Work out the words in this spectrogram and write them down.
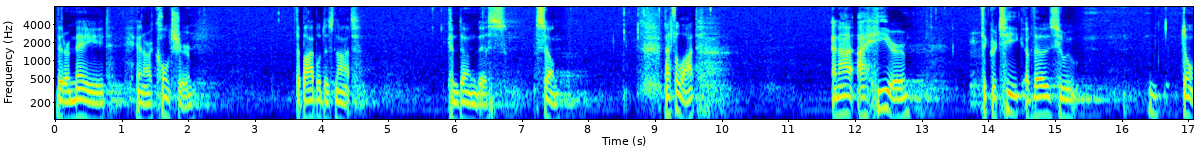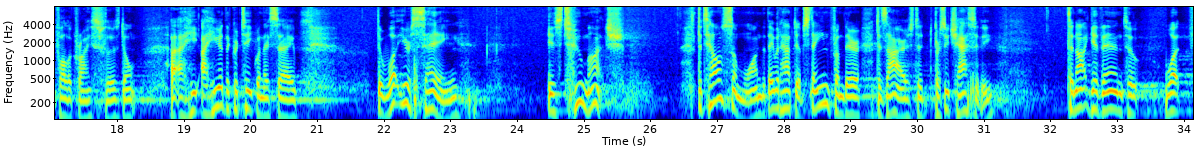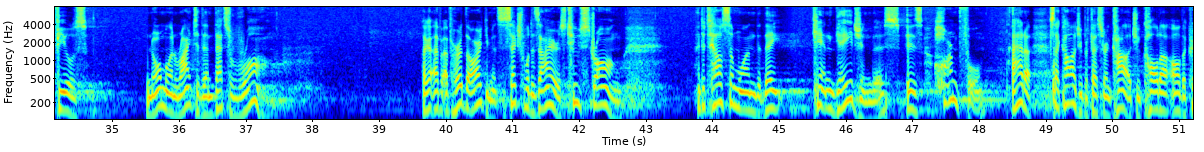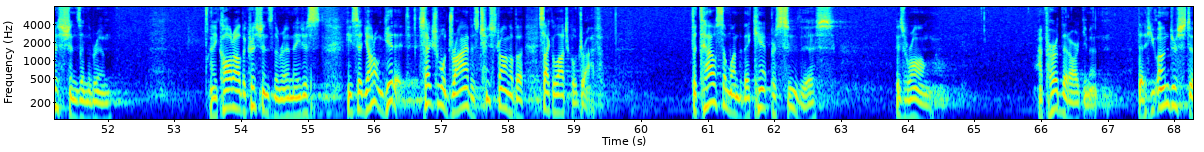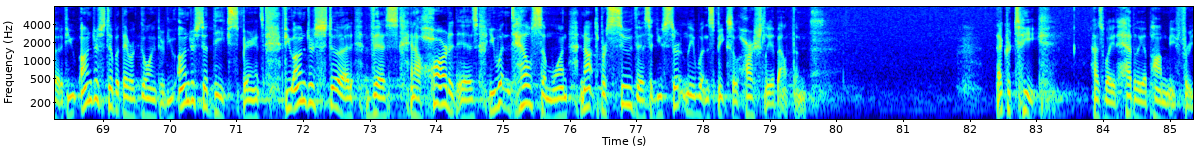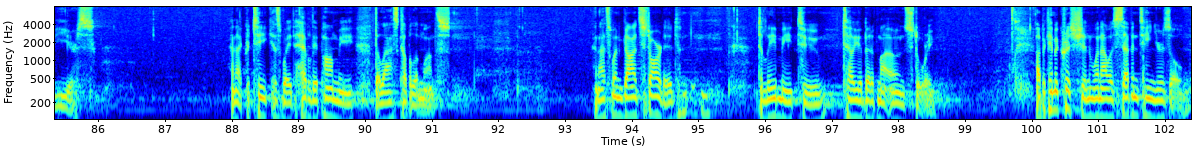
that are made in our culture. The Bible does not condone this. So, that's a lot. And I, I hear the critique of those who don't follow Christ, for those don't. I, I, I hear the critique when they say that what you're saying is too much. To tell someone that they would have to abstain from their desires to pursue chastity, to not give in to what feels normal and right to them, that's wrong. Like I've, I've heard the arguments sexual desire is too strong. And to tell someone that they can't engage in this is harmful. I had a psychology professor in college who called out all the Christians in the room. And he called all the Christians in the room and he just he said, Y'all don't get it. Sexual drive is too strong of a psychological drive. To tell someone that they can't pursue this is wrong. I've heard that argument. That if you understood, if you understood what they were going through, if you understood the experience, if you understood this and how hard it is, you wouldn't tell someone not to pursue this, and you certainly wouldn't speak so harshly about them. That critique has weighed heavily upon me for years. And that critique has weighed heavily upon me the last couple of months. And that's when God started to lead me to tell you a bit of my own story. I became a Christian when I was 17 years old.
